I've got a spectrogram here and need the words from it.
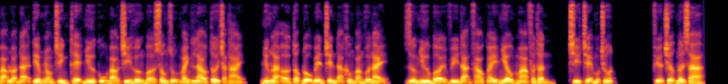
Bạo loạn đại tiêm nhóm chỉnh thể như cũ bảo trì hướng bờ sông dũng mánh lao tới trạng thái, nhưng là ở tốc độ bên trên đã không bằng vừa nãy, dường như bởi vì đạn pháo quấy nhiễu mà phân thần chỉ trệ một chút. Phía trước nơi xa,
